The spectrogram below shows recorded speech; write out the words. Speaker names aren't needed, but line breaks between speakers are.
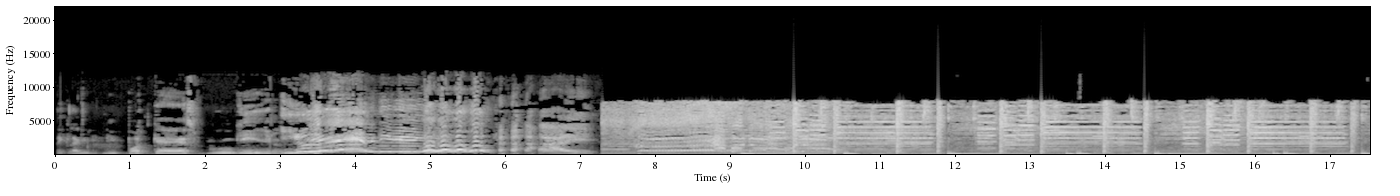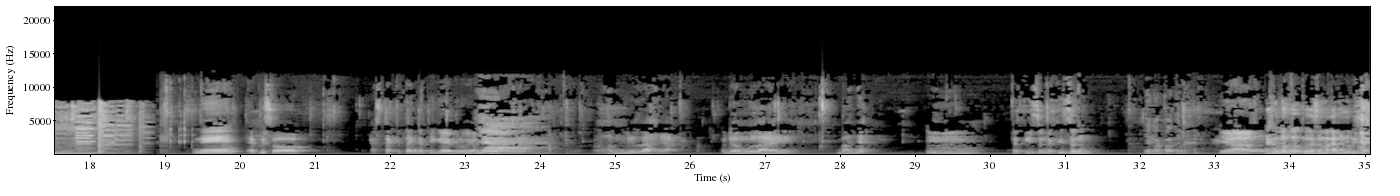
Balik lagi di podcast Bugil.
Hai.
Ini episode hashtag kita yang ketiga ya bro ya.
Ya.
Alhamdulillah ya. Udah mulai banyak hmm, netizen netizen
Yang apa tuh?
yang
Lo usah makan dulu bisa.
